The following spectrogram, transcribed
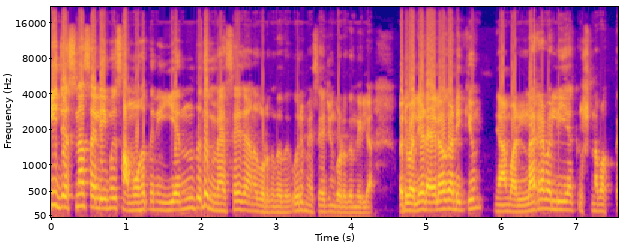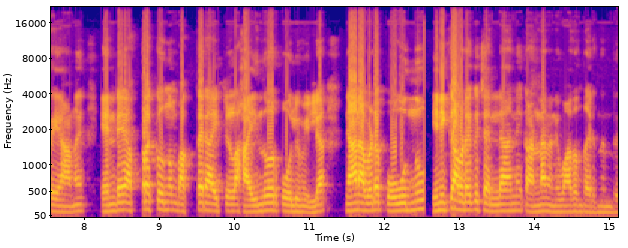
ഈ ജസ്ന സലീം സമൂഹത്തിന് എന്ത് മെസ്സേജ് ആണ് കൊടുക്കുന്നത്? ഒരു മെസ്സേജും കൊടുക്കുന്നില്ല. ഒരു വലിയ ഡയലോഗ് അടിക്കും. ഞാൻ വളരെ വലിയ കൃഷ്ണഭക്തയാണ്. എന്റെ അത്രക്കൊന്നും ഭക്തരായിട്ടുള്ള ഹൈന്ദവർ പോലും ഇല്ല ഞാൻ അവിടെ പോകുന്നു. എനിക്ക് അവിടേക്ക് ചെല്ലാൻ കണ്ണൻ അനുവാദം തരുന്നുണ്ട്.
